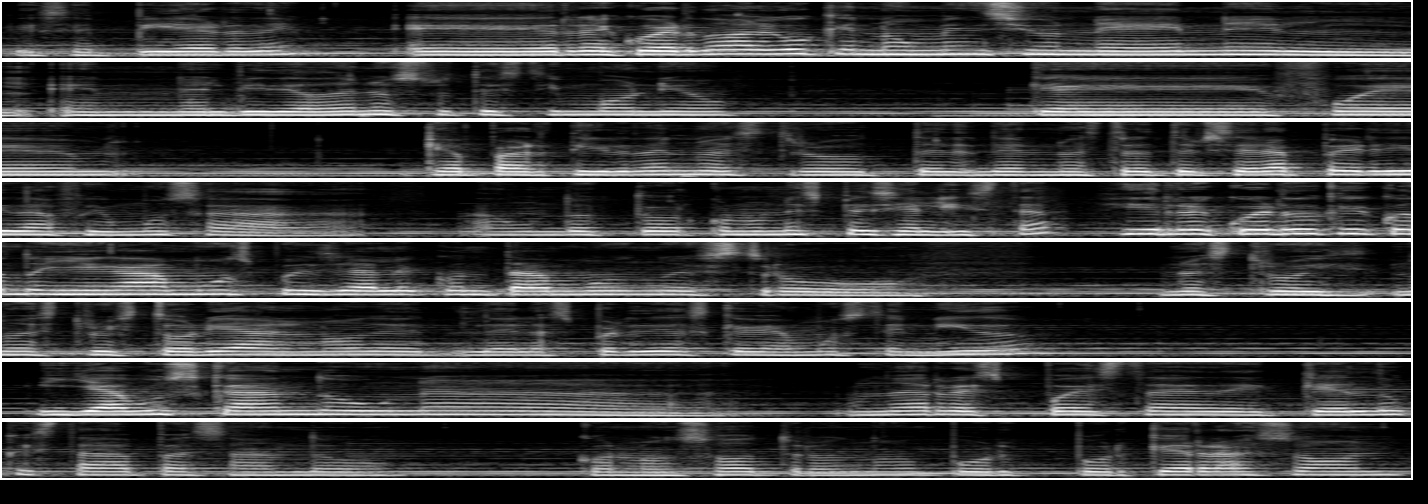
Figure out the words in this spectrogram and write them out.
que se pierde. Eh, recuerdo algo que no mencioné en el, en el video de nuestro testimonio, que fue que a partir de, nuestro, de nuestra tercera pérdida fuimos a, a un doctor con un especialista. Y recuerdo que cuando llegamos pues ya le contamos nuestro, nuestro, nuestro historial ¿no? de, las pérdidas que habíamos tenido y ya buscando una, una, respuesta de qué es lo que estaba pasando con nosotros, ¿no? por, por qué razón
